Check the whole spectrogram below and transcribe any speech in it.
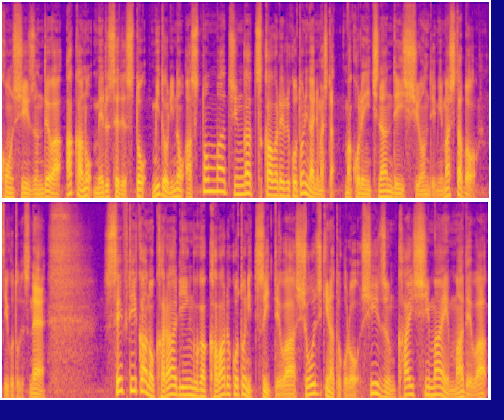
今シーズンでは赤のメルセデスと緑のアストンマーチンが使われることになりました、まあ、これにちなんで一首読んでみましたと。いうことですね。セーフティーカーのカラーリングが変わることについては正直なところシーズン開始前までは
